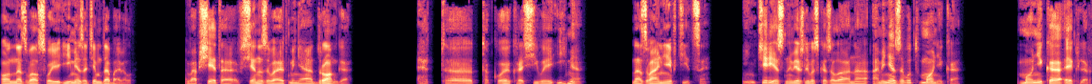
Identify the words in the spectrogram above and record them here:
Он назвал свое имя, затем добавил: Вообще-то все называют меня Дронга. Это такое красивое имя? Название птицы. Интересно, вежливо сказала она. А меня зовут Моника. Моника Эклер.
